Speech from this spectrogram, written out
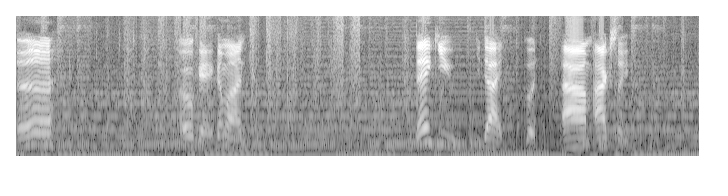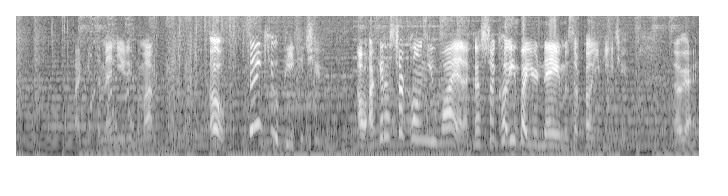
Uh. Okay, come on. Thank you! You died. Good. Um, actually. If I get the menu to come up. Oh, thank you, Pikachu! Oh, I gotta start calling you Wyatt. I gotta start calling you by your name instead of calling you Pikachu. Okay.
